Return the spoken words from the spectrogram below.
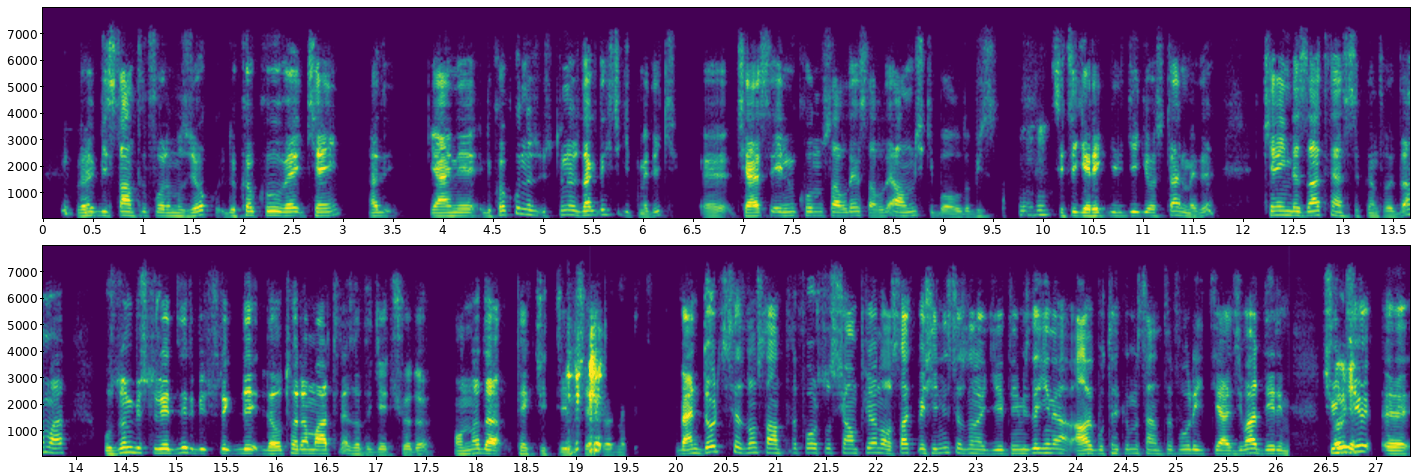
ve bir santrforumuz yok. Lukaku ve Kane. Hadi yani Lukaku'nun üstüne özellikle hiç gitmedik. Ee, Chelsea elini kolunu sallaya sallaya almış gibi oldu. Biz. City gerekli ilgiyi göstermedi. Kane de zaten sıkıntılıydı ama uzun bir süredir bir sürekli Lautaro Martinez adı geçiyordu. Onunla da pek ciddi bir şey görmedik. Ben 4 sezon Santrafor'suz şampiyon olsak 5. sezona girdiğimizde yine abi bu takımın Santrafor'a ihtiyacı var derim. Çünkü e,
